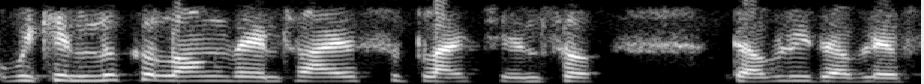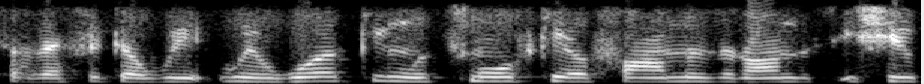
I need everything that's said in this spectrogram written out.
We can look along the entire supply chain. So WWF South Africa, we, we're working with small scale farmers around this issue.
